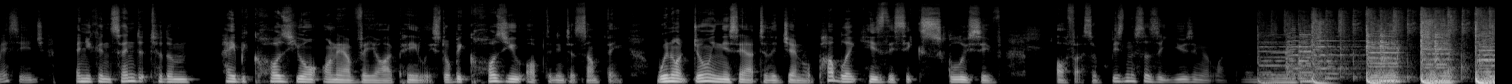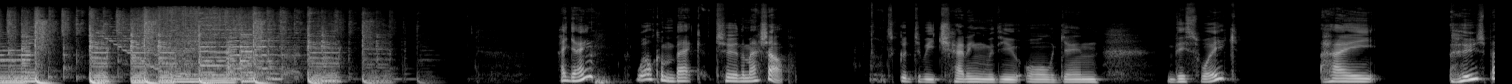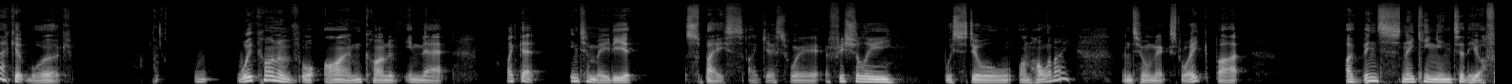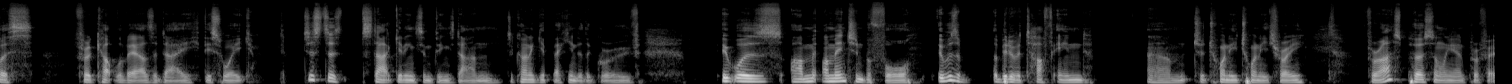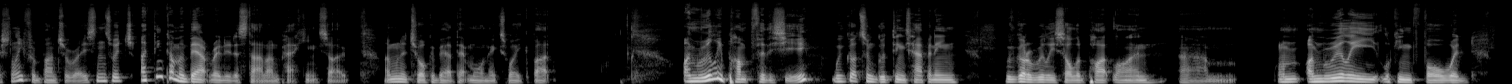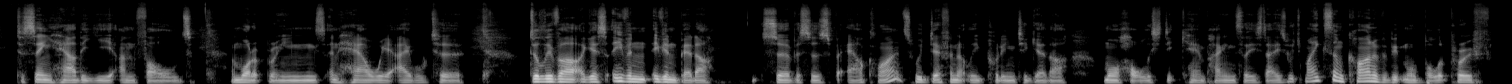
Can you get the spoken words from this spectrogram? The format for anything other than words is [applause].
message and you can send it to them hey, because you're on our VIP list or because you opted into something, we're not doing this out to the general public. Here's this exclusive offer. So businesses are using it like that. Hey, gang, welcome back to the mashup. It's good to be chatting with you all again this week. Hey, who's back at work? we're kind of, or I'm kind of in that, like that intermediate space, I guess, where officially we're still on holiday until next week, but I've been sneaking into the [laughs] office for a couple of hours a day this week just to start getting some things done, to kind of get back into the groove. It was, I mentioned before, it was a, a bit of a tough end um, to 2023 for us personally and professionally for a bunch of reasons, which I think I'm about ready to start unpacking. So I'm going to talk about that more next week. But I'm really pumped for this year. We've got some good things happening. We've got a really solid pipeline. Um, I'm, I'm really looking forward to seeing how the year unfolds and what it brings and how we're able to deliver, I guess, even even better services for our clients. We're definitely putting together more holistic campaigns these days, which makes them kind of a bit more bulletproof.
